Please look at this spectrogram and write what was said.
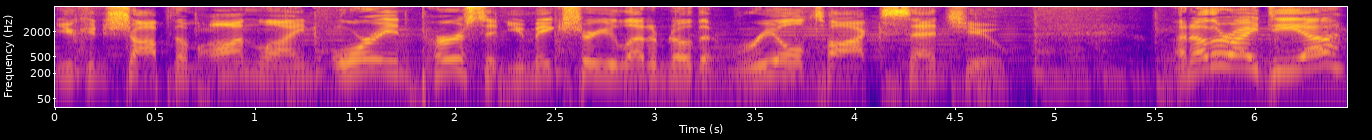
You can shop them online or in person. You make sure you let them know that Real Talk sent you. Another idea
